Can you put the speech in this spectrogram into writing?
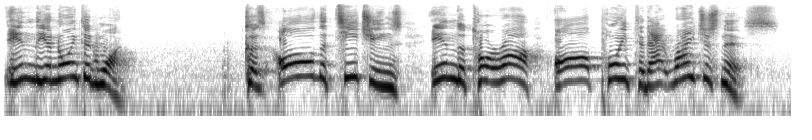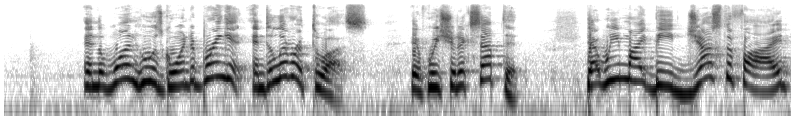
in the anointed one. Because all the teachings in the Torah all point to that righteousness. And the one who is going to bring it and deliver it to us, if we should accept it. That we might be justified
